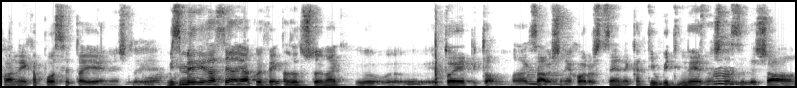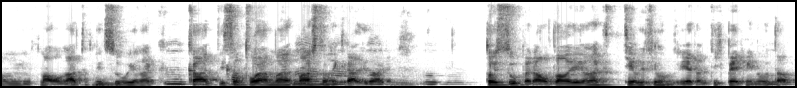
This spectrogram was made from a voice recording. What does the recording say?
a neka posveta je, nešto je. Da. Mislim, meni je ta scena jako efektna zato što je onak, uh, to je epitom onak savršene horror scene kad ti u biti ne znaš šta se dešava, mm, malo natuknicu i onak kat i sad tvoja ma- mašta nek radi dalje. To je super, ali da li je onak cijeli film vrijedan tih pet minuta,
